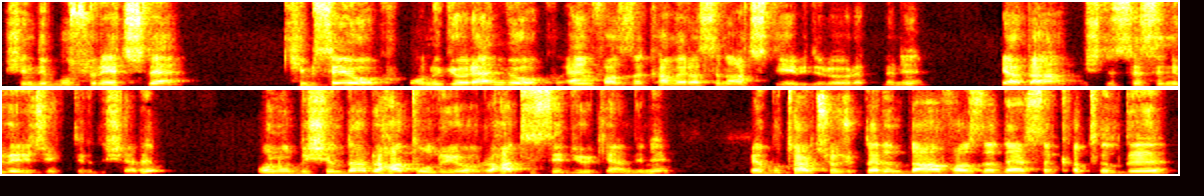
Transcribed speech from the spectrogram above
Şimdi bu süreçte kimse yok. Onu gören yok. En fazla kamerasını aç diyebilir öğretmeni. Ya da işte sesini verecektir dışarı. Onun dışında rahat oluyor. Rahat hissediyor kendini. Ve bu tarz çocukların daha fazla derse katıldığı,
